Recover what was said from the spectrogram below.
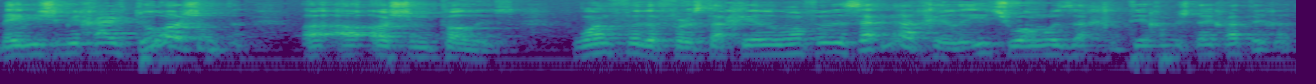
Maybe you should be chayiv two oshim, uh, uh, tolis. One for the first achila, one for the second achila. Each one was a chatichim shtei chatichas.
